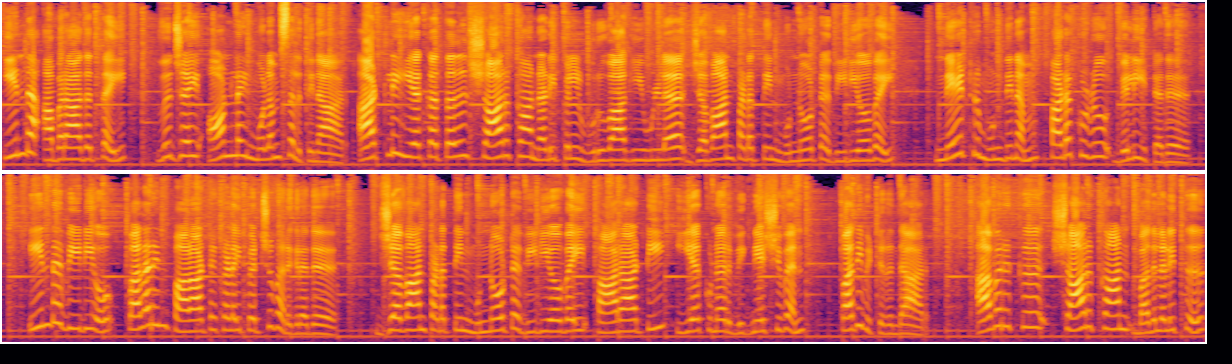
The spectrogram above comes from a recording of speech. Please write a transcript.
இந்த அபராதத்தை விஜய் ஆன்லைன் மூலம் செலுத்தினார். அட்லி இயக்கத்தில் ஷாருக் கான் நடிப்பில் உருவாகியுள்ள ஜவான் படத்தின் முன்னோட்ட வீடியோவை நேற்று முன்தினம் படக்குழு வெளியிட்டது. இந்த வீடியோ பலரின் பாராட்டுகளை பெற்று வருகிறது. ஜவான் படத்தின் முன்னோட்ட வீடியோவை பாராட்டி இயக்குனர் விக்னேஷ் சிவன் பதிவிட்டிருந்தார். அவருக்கு ஷாருக் கான் பதிலளித்து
